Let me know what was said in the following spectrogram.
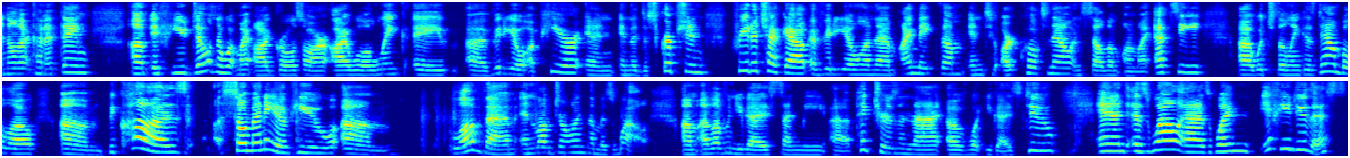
and all that kind of thing. Um, if you don't know what my odd girls are, I will link a, a, video up here and in the description for you to check out a video on them. I make them into art quilts now and sell them on my Etsy, uh, which the link is down below, um, because so many of you um, love them and love drawing them as well. Um, I love when you guys send me uh, pictures and that of what you guys do. And as well as when, if you do this,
